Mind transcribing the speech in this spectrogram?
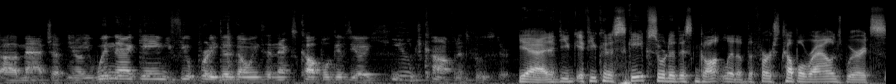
uh, matchup. You know, you win that game, you feel pretty good going to the next couple. Gives you a huge confidence booster. Yeah, and if you if you can escape sort of this gauntlet of the first couple rounds where it's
